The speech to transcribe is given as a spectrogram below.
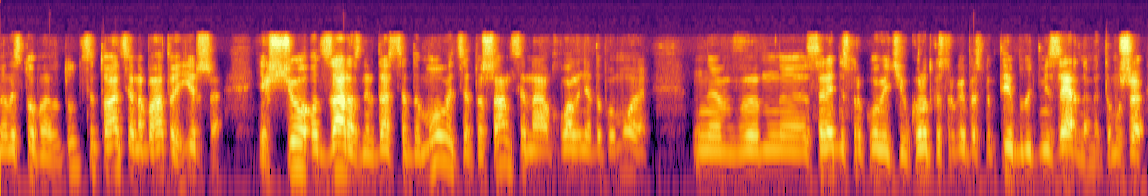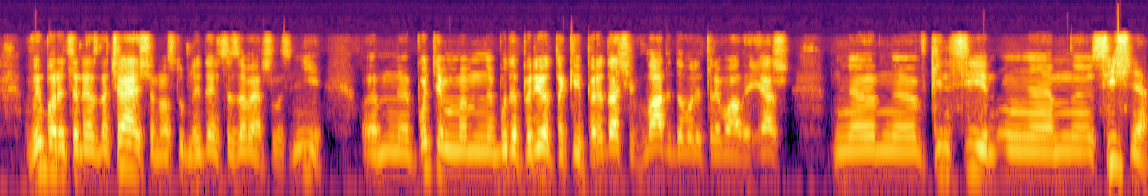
листопада, тут ситуація набагато гірша. Якщо от зараз не вдасться домовитися, то шанси на ухвалення допомоги в м, середньостроковій чи в короткостроковій перспективі будуть мізерними, тому що вибори це не означає, що на наступний день все завершилось. Ні, Ем, потім ем, буде період такий передачі влади доволі тривалий, і аж в кінці січня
